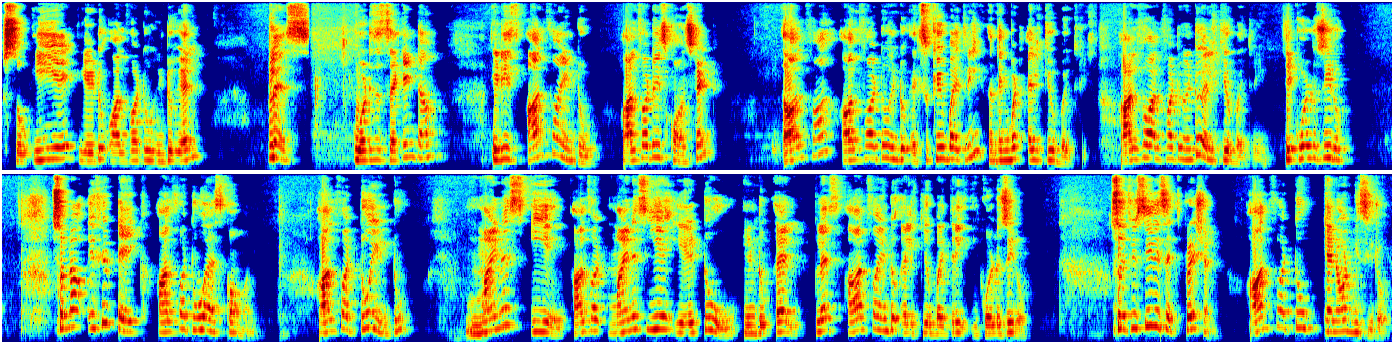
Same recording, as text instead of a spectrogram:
So EA A2 alpha 2 into L plus what is the second term? It is alpha into alpha 2 is constant alpha alpha 2 into x cube by 3 nothing but l cube by 3 alpha alpha 2 into l cube by 3 equal to 0 so now if you take alpha 2 as common, alpha 2 into minus EA, alpha minus EA A2 into L plus alpha into L cube by 3 equal to 0. So if you see this expression, alpha 2 cannot be 0.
